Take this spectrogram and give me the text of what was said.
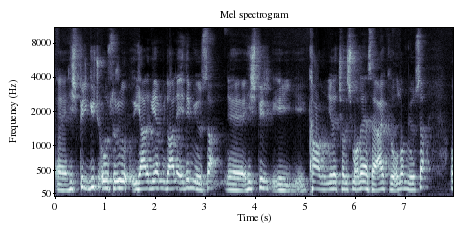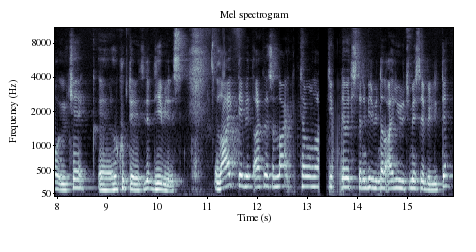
e, hiçbir güç unsuru yargıya müdahale edemiyorsa, e, hiçbir e, kanun ya da çalışma anayasaya aykırı olamıyorsa o ülke e, hukuk devletidir diyebiliriz. Laik devlet arkadaşlar laik temel olarak devlet işlerinin birbirinden ayrı yürütülmesiyle birlikte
